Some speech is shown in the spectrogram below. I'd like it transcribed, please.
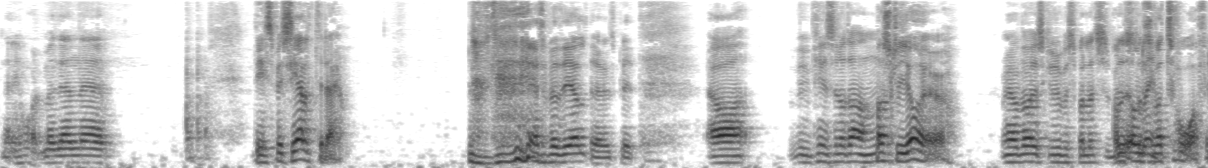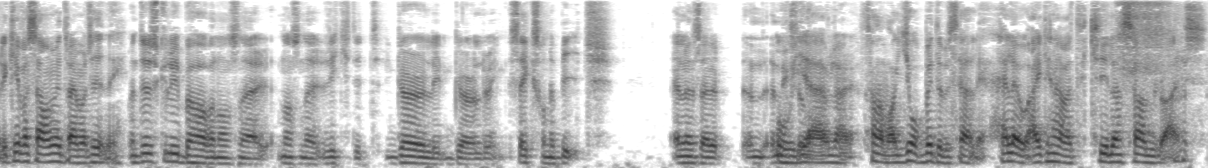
Den är hård. Men den... eh, det är speciellt det där. det är speciellt det där med sprit. Ja, finns det något annat? Vad skulle jag göra då? Ja, vad skulle du beställa? Om, om det skulle vara två, för det kan ju vara samma med Dry Martini. Men du skulle ju behöva någon sån här, någon sån här riktigt girly girl drink. Sex on the beach. Eller en sån här, en, en Åh liksom. jävlar. Fan vad jobbigt att beställa. Hello, I can have a tequila sunrise.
